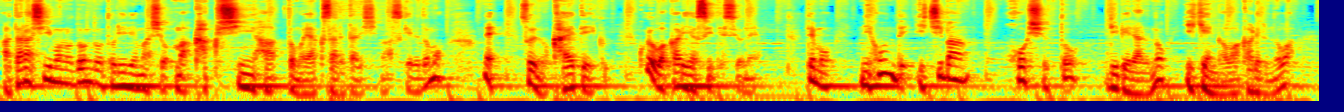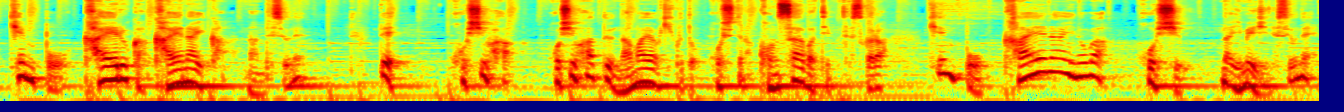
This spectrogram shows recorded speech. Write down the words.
新しいものをどんどん取り入れましょう。まあ革新派とも訳されたりしますけれども、ね、そういうのを変えていく。これは分かりやすいですよね。でも日本で一番保守とリベラルの意見が分かれるのは憲法を変えるか変えないかなんですよね。で保守派保守派という名前を聞くと保守というのはコンサーバティブですから憲法を変えないのが保守なイメージですよね。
